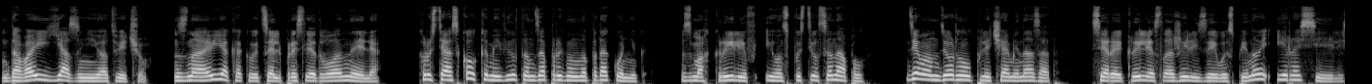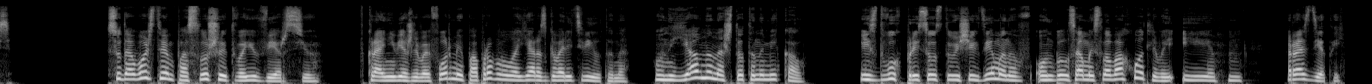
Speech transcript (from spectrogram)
Давай я за нее отвечу. Знаю я, какую цель преследовала Неля. Хрустя осколками, Вилтон запрыгнул на подоконник. Взмах крыльев, и он спустился на пол. Демон дернул плечами назад. Серые крылья сложились за его спиной и рассеялись. С удовольствием послушаю твою версию. В крайне вежливой форме попробовала я разговорить Вилтона. Он явно на что-то намекал. Из двух присутствующих демонов он был самый словоохотливый и... Раздетый.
